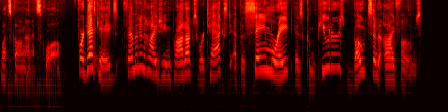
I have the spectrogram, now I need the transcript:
what's going on at school. For decades, feminine hygiene products were taxed at the same rate as computers, boats, and iPhones.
